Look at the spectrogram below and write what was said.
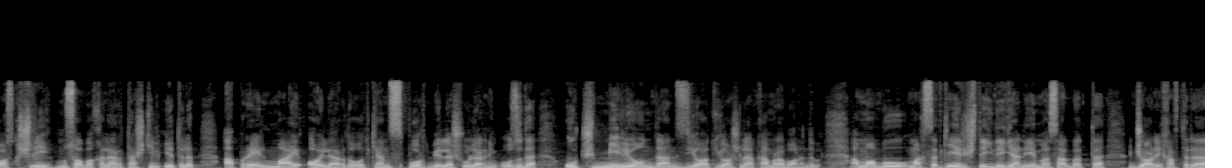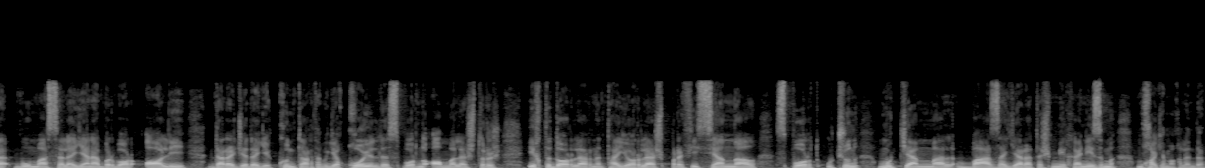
bosqichli musobaqalar tashkil etilib aprel may oylarida o'tgan sport bellashuvlarining o'zida uch milliondan ziyod yoshlar qamrab olindi. Ammo bu maqsadga erishdik degani emas albatta. Joriy haftada bu masala yana bir bor oliy darajadagi kun tartibiga qo'yildi. Sportni ommalashtirish iqtidorlarni tayyorlash professional sport uchun mukammal baza yaratish mexanizmi muhokama qilindi.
